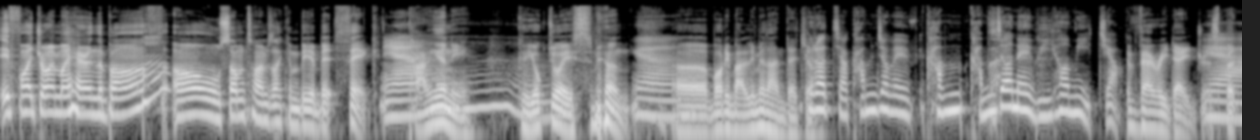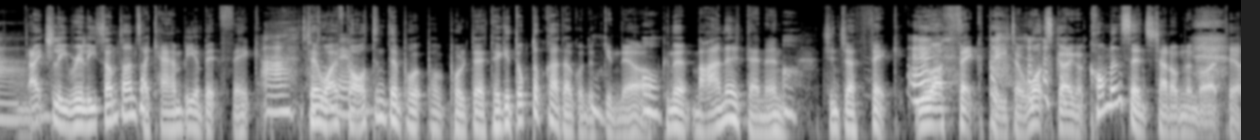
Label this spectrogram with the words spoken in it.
If I dry my hair in the bath, oh, sometimes I can be a bit thick. Yeah. 당연히. 그 욕조에 있으면 Yeah. 어, 머리 말리면 안 되죠. 그렇죠. 감점의 감 감전의 위험이 있죠. Very dangerous. Yeah. But actually, really, sometimes I can be a bit thick. 아, 제 와이프가. 어떤 때 볼 때 되게 똑똑하다고 느낀대요. 어. 근데 많을 때는 진짜 thick. You are thick, Peter. What's going on? Common sense 잘 없는 것 같아요.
